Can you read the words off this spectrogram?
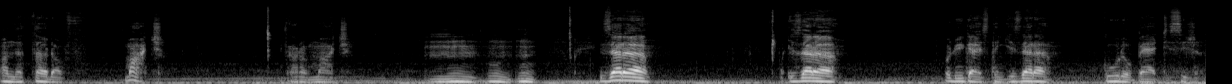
on the 3rd of March. 3rd of March. Mm, mm, mm. Is that a is that a what do you guys think? Is that a good or bad decision?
